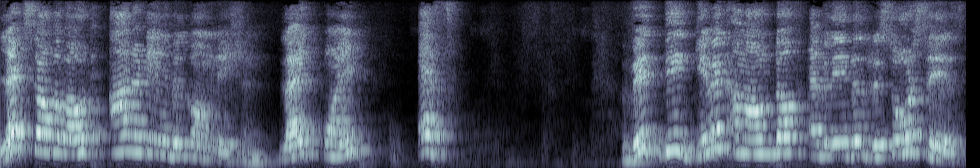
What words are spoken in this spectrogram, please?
Let's talk about unattainable combination like point F. With the given amount of available resources,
